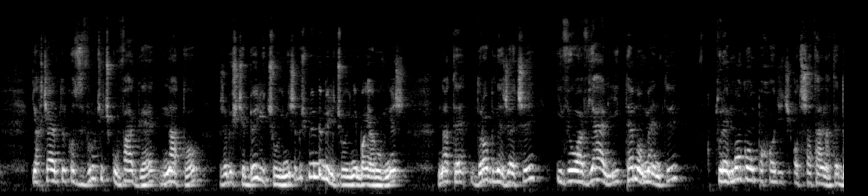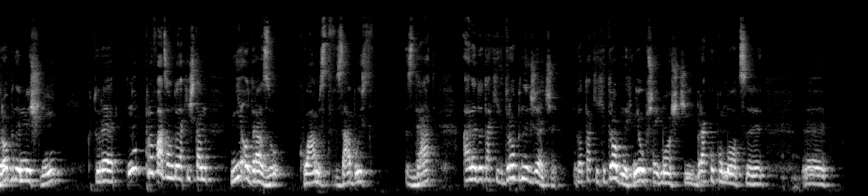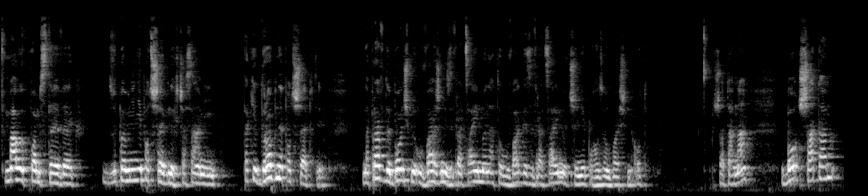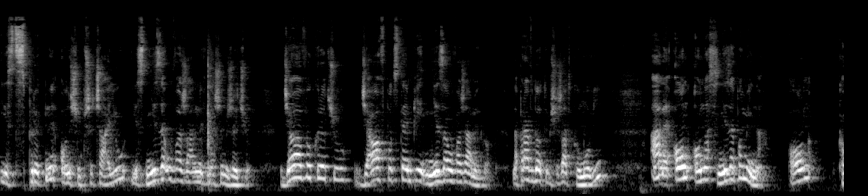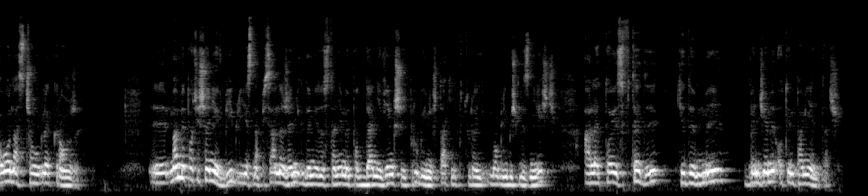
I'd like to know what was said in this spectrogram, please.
Ja chciałem tylko zwrócić uwagę na to, żebyście byli czujni, żebyśmy my byli czujni, bo ja również, na te drobne rzeczy i wyławiali te momenty, które mogą pochodzić od szatana. Te drobne myśli, które no, prowadzą do jakichś tam nie od razu kłamstw, zabójstw, zdrad, ale do takich drobnych rzeczy, do takich drobnych nieuprzejmości, braku pomocy, yy, małych kłamstewek, zupełnie niepotrzebnych czasami. Takie drobne podszepty. Naprawdę bądźmy uważni, zwracajmy na to uwagę, zwracajmy, czy nie pochodzą właśnie od szatana, bo szatan jest sprytny, on się przyczaił, jest niezauważalny w naszym życiu. Działa w ukryciu, działa w podstępie, nie zauważamy go. Naprawdę o tym się rzadko mówi, ale on o nas nie zapomina. On koło nas ciągle krąży. Y, mamy pocieszenie w Biblii, jest napisane, że nigdy nie zostaniemy poddani większej próbie niż takiej, której moglibyśmy znieść, ale to jest wtedy, kiedy my będziemy o tym pamiętać.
